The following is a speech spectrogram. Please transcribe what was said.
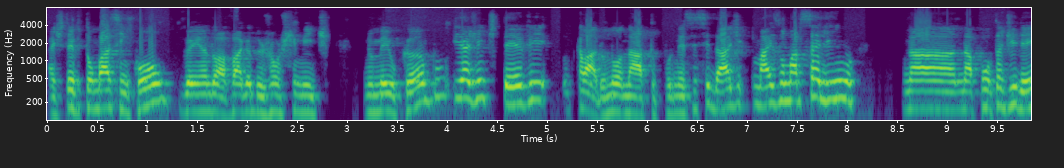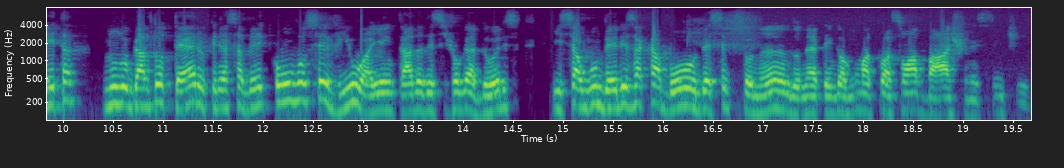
A gente teve Tomás Rincon ganhando a vaga do João Schmidt no meio-campo, e a gente teve, claro, o Nonato por necessidade, mais o Marcelinho na, na ponta direita, no lugar do Otero. Eu queria saber como você viu aí a entrada desses jogadores e se algum deles acabou decepcionando, né, tendo alguma atuação abaixo nesse sentido.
